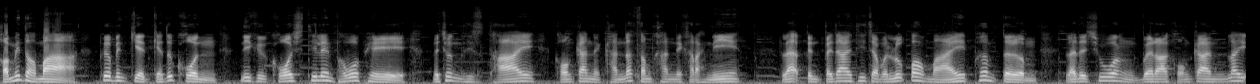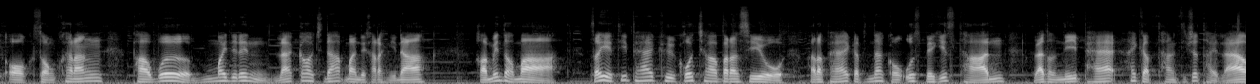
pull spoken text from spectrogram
คอมเมนต์ต่อมาเพื่อเป็นเกียรติแก่ทุกคน นี่คือโค้ชที่เล่น power play ในช่วงนาทีสุดท้ายของการแข่งขันนัดสำคัญในครั้งนี้ และเป็นไปได้ที่จะบรรลุเป้าหมายเพิ่มเติม และในช่วงเวลาของการไล่ออก 2 ครั้ง power ไม่ได้เล่นและก็ชนะมาในครั้งนี้นะคอมเมนต์ต่อมา สาเหตุที่แพ้คือโค้ชชาวบราซิลเราแพ้กับทางด้าของอุซเบกิสถาน และตอนนี้แพ้ให้กับทางทีมชาติไทยแล้ว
